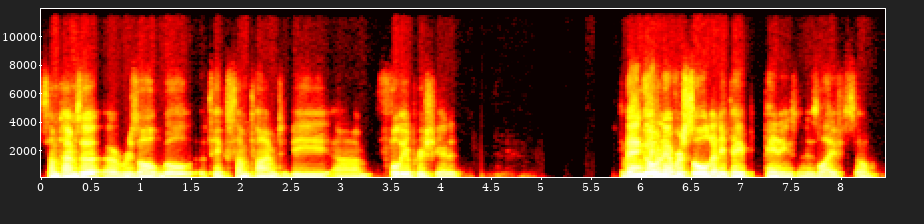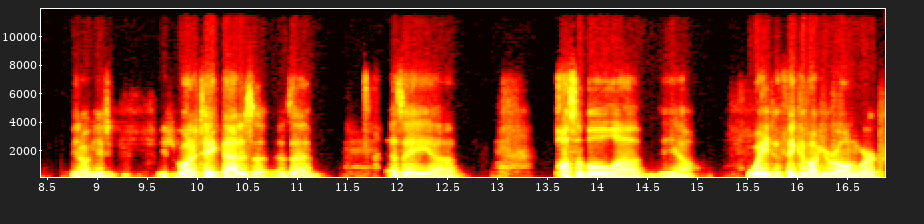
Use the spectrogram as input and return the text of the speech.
Sometimes a, a result will take some time to be um, fully appreciated. Van Gogh never sold any pa- paintings in his life. So, you know, if you want to take that as a, as a, as a uh, possible, uh, you know, way to think about your own work.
